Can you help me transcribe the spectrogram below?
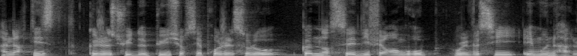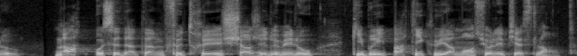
un artiste que je suis depuis sur ses projets solos, comme dans ses différents groupes Riversea et Moon Hollow. Mark possède un thème feutré, chargé de mélos, qui brille particulièrement sur les pièces lentes.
